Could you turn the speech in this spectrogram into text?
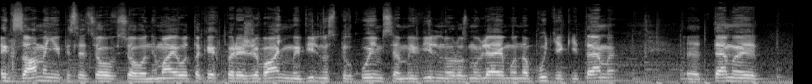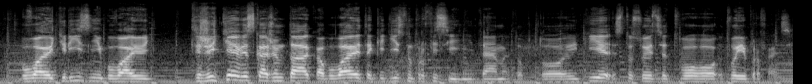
екзаменів після цього всього, немає от таких переживань. Ми вільно спілкуємося, ми вільно розмовляємо на будь-які теми. Е, Теми бувають різні, бувають життєві, скажімо так, а бувають такі дійсно професійні теми, тобто які стосуються твого, твоєї професії.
